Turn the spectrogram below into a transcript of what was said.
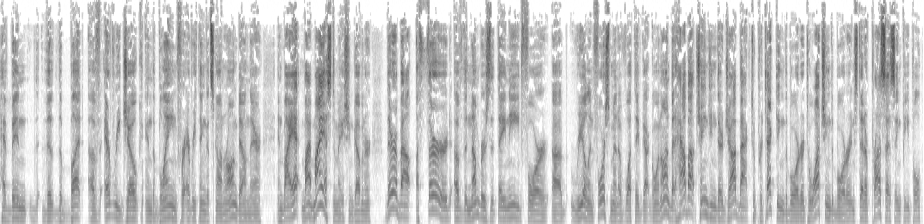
have been the, the the butt of every joke and the blame for everything that's gone wrong down there. And by by my estimation, Governor, they're about a third of the numbers that they need for uh, real enforcement of what they've got going on. But how about changing their job back to protecting the border, to watching the border, instead of processing people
